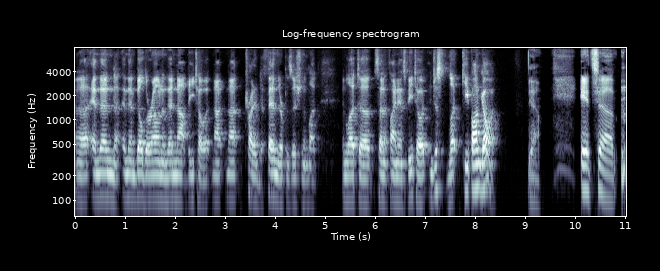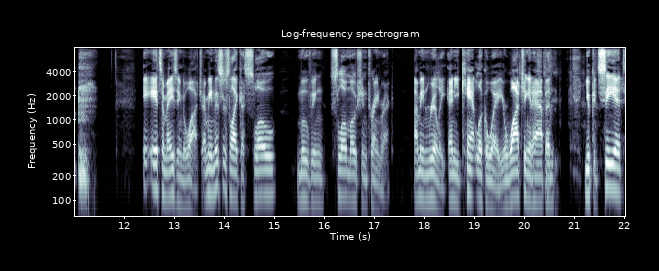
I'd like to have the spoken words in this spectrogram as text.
uh, and then and then build their own, and then not veto it. Not not try to defend their position and let and let uh, Senate Finance veto it, and just let keep on going. Yeah, it's uh, it's amazing to watch. I mean, this is like a slow moving, slow motion train wreck. I mean, really, and you can't look away. You're watching it happen. You could see it,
